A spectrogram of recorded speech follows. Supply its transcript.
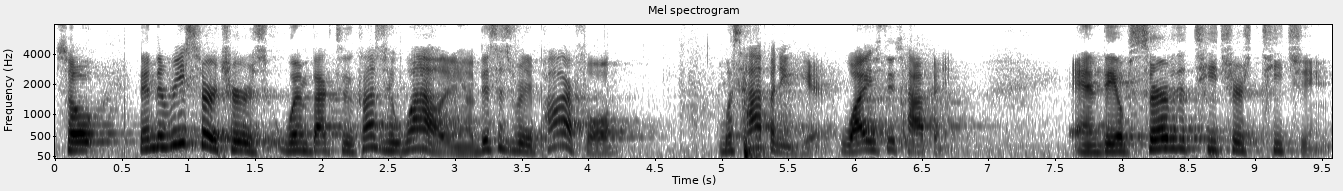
so then the researchers went back to the class and said, wow, you know, this is really powerful. What's happening here? Why is this happening? And they observed the teachers teaching.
